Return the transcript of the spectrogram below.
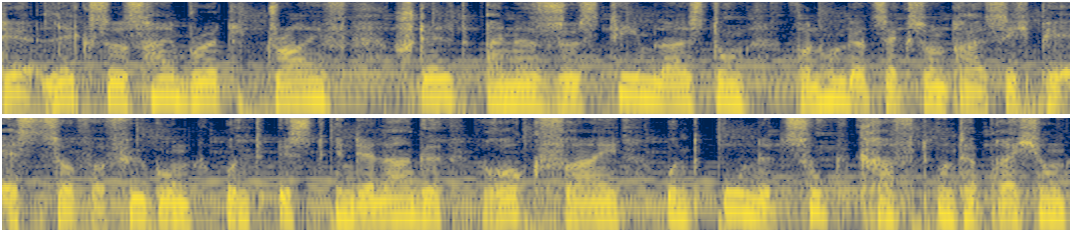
Der Lexus Hybrid Drive stellt eine Systemleistung von 136 PS zur Verfügung und ist in der Lage, rockfrei und ohne Zugkraftunterbrechung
